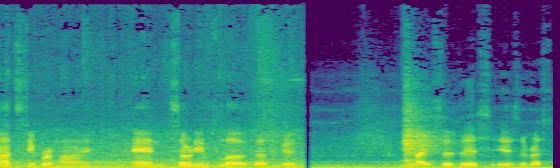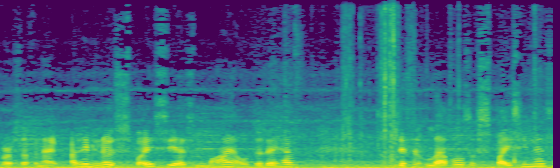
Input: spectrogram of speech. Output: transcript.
not super high, and sodium's low, so that's good. All right, so this is the rest of our stuff, and I, I didn't even know spicy has mild. Do they have different levels of spiciness?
